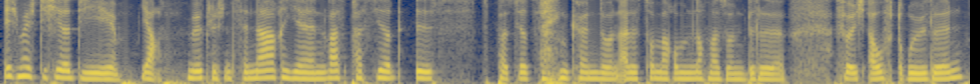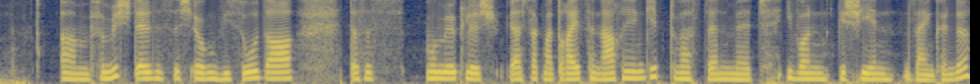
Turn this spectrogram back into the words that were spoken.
Ich möchte hier die ja, möglichen Szenarien, was passiert ist, passiert sein könnte und alles drumherum nochmal so ein bisschen für euch aufdröseln. Ähm, für mich stellt es sich irgendwie so dar, dass es womöglich, ja, ich sag mal, drei Szenarien gibt, was denn mit Yvonne geschehen sein könnte.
